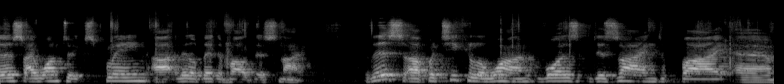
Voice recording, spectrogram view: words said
this I want to explain uh, a little bit about this knife. This uh, particular one was designed by a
